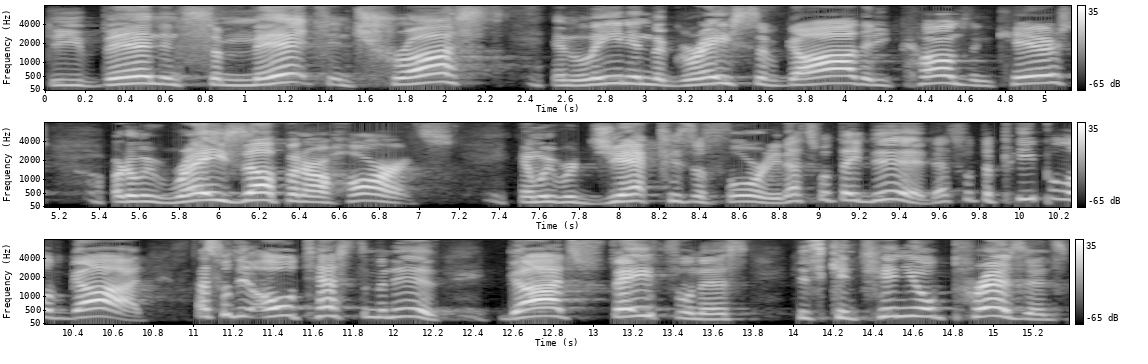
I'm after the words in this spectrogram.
Do you bend and submit and trust and lean in the grace of God that He comes and cares? Or do we raise up in our hearts and we reject His authority? That's what they did. That's what the people of God, that's what the Old Testament is. God's faithfulness, His continual presence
